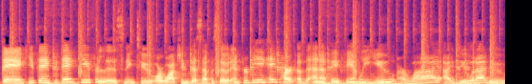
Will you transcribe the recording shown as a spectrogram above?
Thank you, thank you, thank you for listening to or watching this episode and for being a part of the NFA family. You are why I do what I do.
